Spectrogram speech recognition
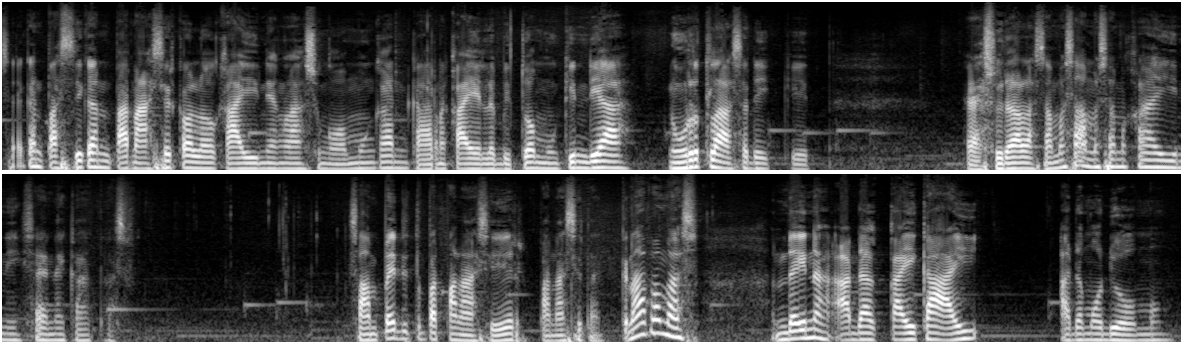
Saya kan pasti kan Pak Nasir kalau kain yang langsung ngomong kan karena kain lebih tua mungkin dia nurut lah sedikit. Ya sudahlah sama-sama sama kain nih saya naik ke atas. Sampai di tempat Pak Nasir, Pak Nasir tanya, kenapa mas? Enggak nah ada kai-kai, ada mau diomong.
